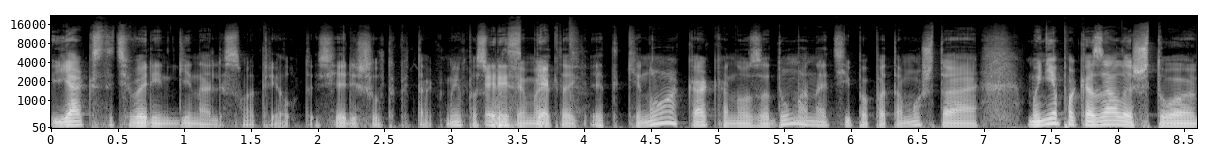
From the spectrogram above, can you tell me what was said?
Я, кстати, в оригинале смотрел. То есть я решил такой, так, мы посмотрим Респект. это, это кино, как оно задумано, типа, потому что мне показалось, что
